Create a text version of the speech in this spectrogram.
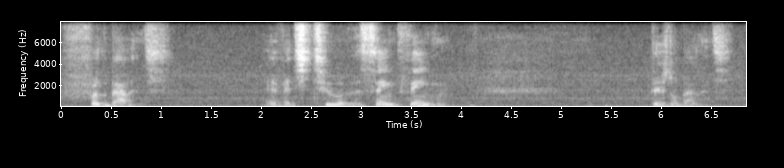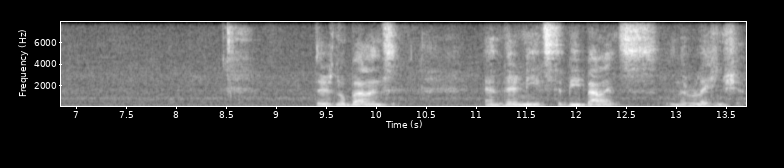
for the balance. If it's two of the same thing, there's no balance. There's no balance, and there needs to be balance in the relationship.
